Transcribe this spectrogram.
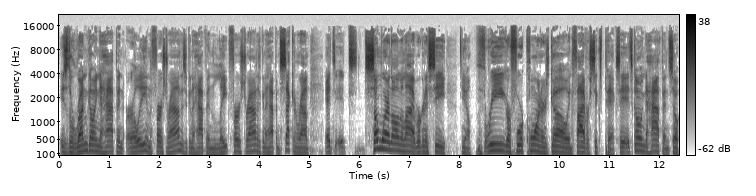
Is the run going to happen early in the first round? Is it going to happen late first round? Is it going to happen second round? It's it's somewhere along the line we're going to see you know three or four corners go in five or six picks. It's going to happen. So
